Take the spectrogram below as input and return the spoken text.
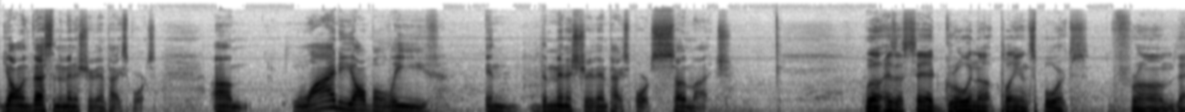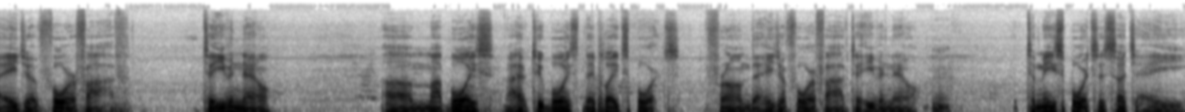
y'all invest in the ministry of Impact Sports. Um, why do y'all believe in the ministry of Impact Sports so much? Well, as I said, growing up playing sports from the age of four or five to even now, um, my boys, I have two boys, they played sports from the age of four or five to even now. Mm. To me, sports is such a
